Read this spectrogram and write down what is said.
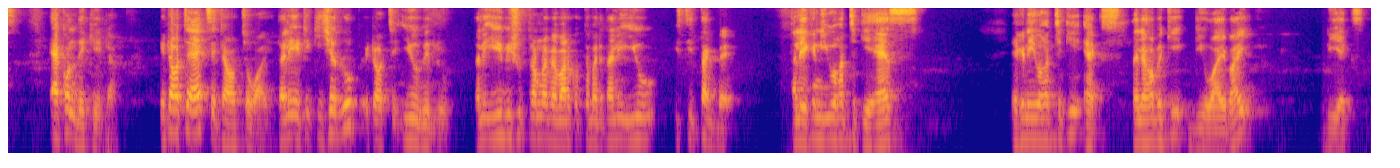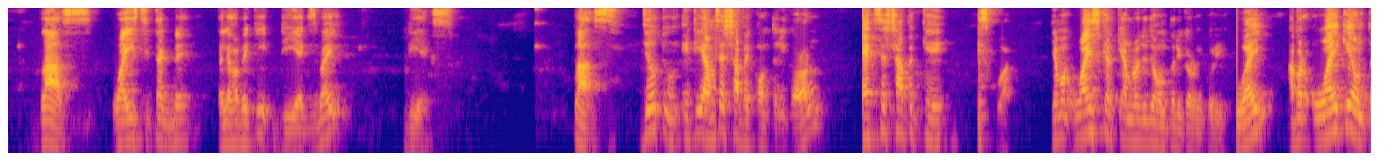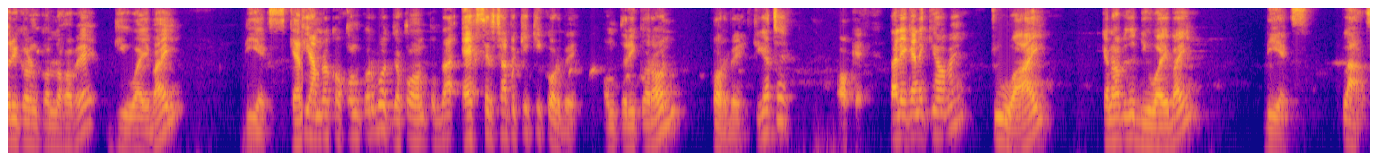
এখন দেখি এটা। এটা হচ্ছে এক্স এটা হচ্ছে ওয়াই তাহলে এটি কিসের রূপ? এটা হচ্ছে ইউবির রূপ। তাহলে ইউবি সূত্র আমরা ব্যবহার করতে পারি। তাহলে ইউ স্থির থাকবে। তাহলে এখানে ইউ হচ্ছে কি? এস এখানে ইউ হচ্ছে কি এক্স তাহলে হবে কি D Y by D X plus Y স্থির থাকবে, তাহলে হবে কি ডিএক্স বাই ডিএক্স প্লাস যেহেতু এটি আমাদের সাপেক্ষ অন্তরীকরণ এক্সের সাপেক্ষে স্কোয়ার যেমন ওয়াই স্কোয়ারকে আমরা যদি অন্তরীকরণ করি ওয়াই আবার ওয়াই কে অন্তরীকরণ করলে হবে ডিওয়াই বাই ডিএক্স কেন কি আমরা কখন করব? যখন তোমরা এক্সের সাপেক্ষে কি করবে? অন্তরীকরণ করবে, ঠিক আছে? ওকে তাহলে এখানে কি হবে? টু ওয়াই কেন হবে যে ডিওয়াই বাই ডিএক্স প্লাস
